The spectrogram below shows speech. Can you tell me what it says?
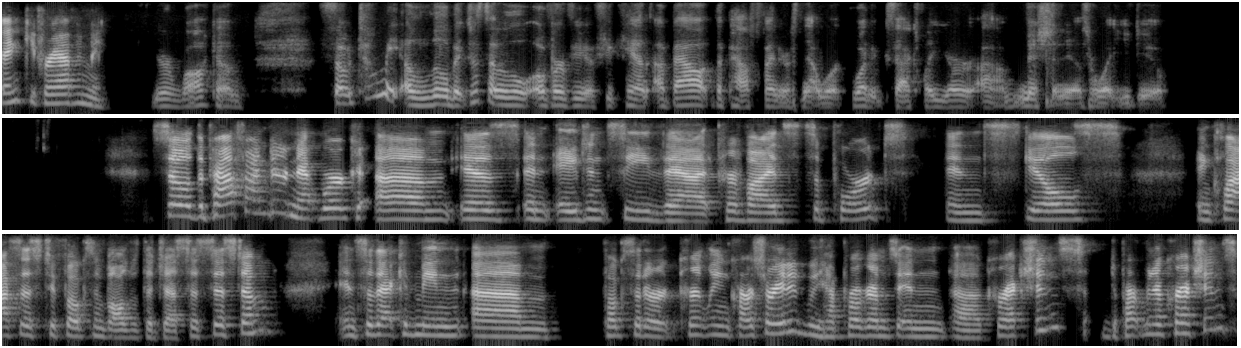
Thank you for having me. You're welcome. So tell me a little bit, just a little overview, if you can, about the Pathfinders Network, what exactly your um, mission is or what you do. So the Pathfinder Network um, is an agency that provides support and skills and classes to folks involved with the justice system. And so that could mean um, folks that are currently incarcerated. We have programs in uh, corrections, Department of Corrections,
